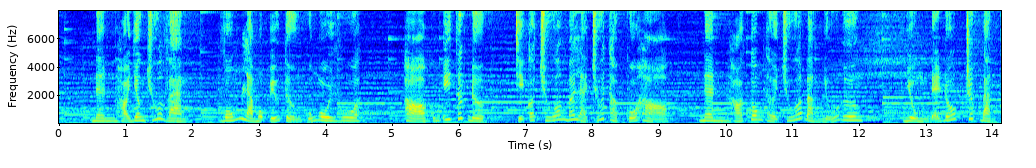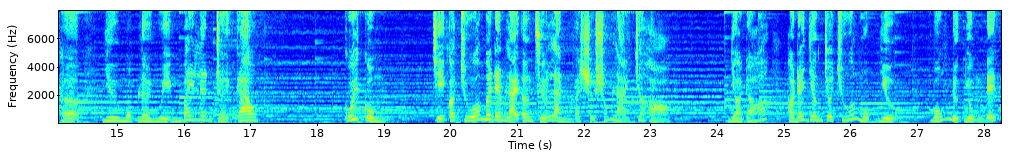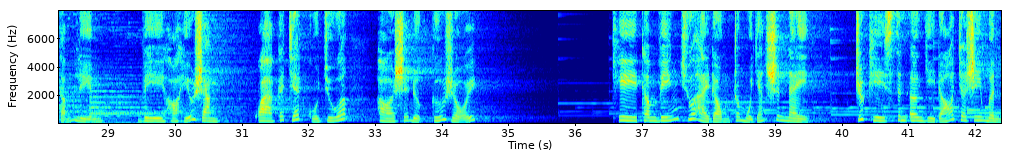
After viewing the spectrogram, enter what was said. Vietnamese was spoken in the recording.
nên họ dâng Chúa vàng, vốn là một biểu tượng của ngôi vua. Họ cũng ý thức được chỉ có Chúa mới là Chúa thật của họ, nên họ tôn thờ Chúa bằng nhũ hương, dùng để đốt trước bàn thờ như một lời nguyện bay lên trời cao. Cuối cùng, chỉ có Chúa mới đem lại ơn chữa lành và sự sống lại cho họ. Do đó, họ đã dâng cho Chúa một dược vốn được dùng để tẩm liệm, vì họ hiểu rằng qua cái chết của Chúa, họ sẽ được cứu rỗi khi thăm viếng Chúa hài đồng trong mùa Giáng sinh này, trước khi xin ơn gì đó cho riêng mình,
